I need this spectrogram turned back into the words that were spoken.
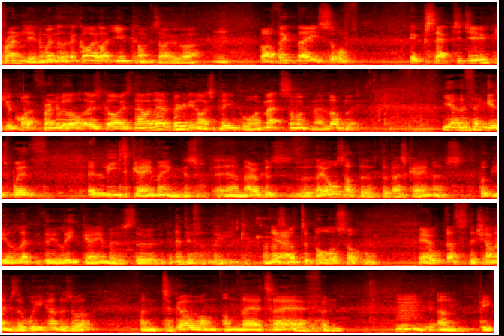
friendly. And when a guy like you comes over, hmm. but I think they sort of accepted you because you're quite friendly with a lot of those guys now. They're really nice people. I've met some of them. They're lovely. Yeah, the thing is with elite gaming, in uh, America's they always have the, the best gamers, but the ele- the elite gamers they're in a different league, and that's Yeah. not to bull us up. Yeah. But that's the challenge that we had as well, and to go on, on their turf and Hmm. and beat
